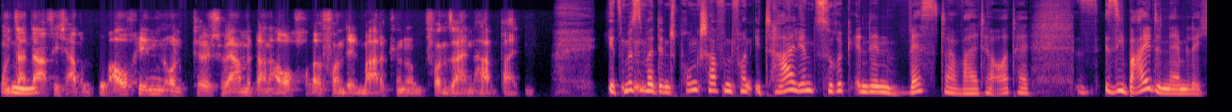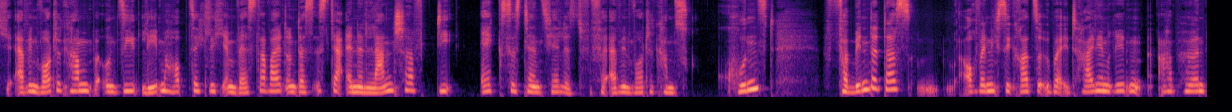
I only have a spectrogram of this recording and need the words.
Und mhm. da darf ich ab und zu auch hin und äh, schwärme dann auch äh, von den Marken und von seinen Arbeiten. Jetzt müssen wir den Sprung schaffen von Italien zurück in den Westerwald, Herr Orteil. Sie beide nämlich, Erwin Wortelkamp und Sie, leben hauptsächlich im Westerwald und das ist ja eine Landschaft, die existenziell ist für Erwin Wortelkamps Kunst. Verbindet das, auch wenn ich Sie gerade so über Italien reden habe hören,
